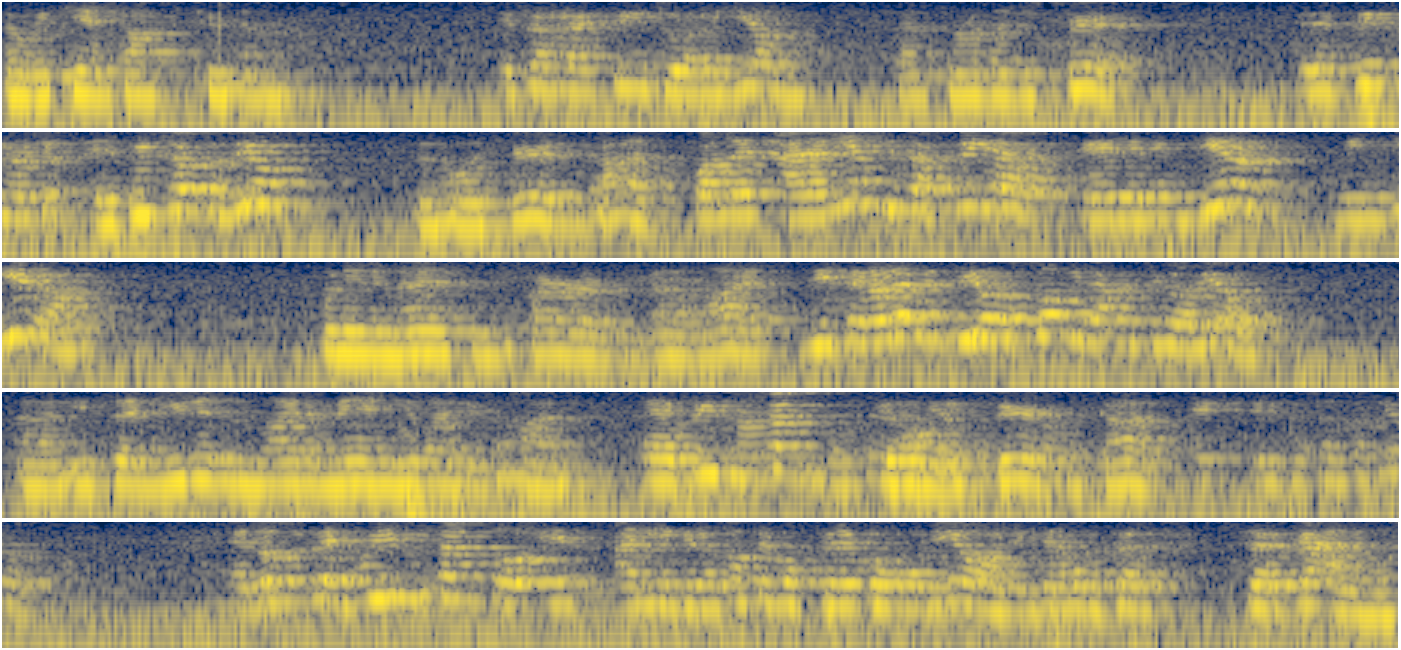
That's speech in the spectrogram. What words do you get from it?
No, we can't talk to Him. Eso es espíritu religión. That's a religious spirit. El Espíritu, religión, el Espíritu Santo es Dios. The Holy Spirit is God. Cuando Ananías y Zafira eh, le mintieron, mintieron, When Ananias and Sapphira uh, lied, dice, no le ha mentido a los hombres, le ha mentido a Dios. uh, he said, You didn't lie to man, you lied to God. El Espíritu Santo The Holy Spirit was God. El el Espíritu Santo Dios. Entonces el Espíritu Santo es alguien que nosotros tenemos que tener comunión y tenemos que ser cercanos.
